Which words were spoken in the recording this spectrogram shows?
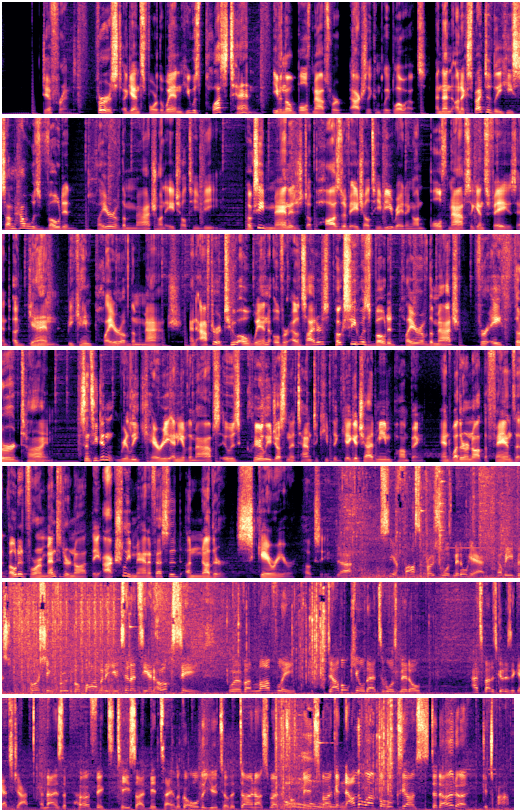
different. First, against For the Win, he was plus 10, even though both maps were actually complete blowouts. And then unexpectedly, he somehow was voted Player of the Match on HLTV. HooXi managed a positive HLTV rating on both maps against FaZe and again became player of the match. And after a 2-0 win over Outsiders, HooXi was voted player of the match for a third time. Since he didn't really carry any of the maps, it was clearly just an attempt to keep the GigaChad meme pumping. And whether or not the fans that voted for him meant it or not, they actually manifested another scarier HooXi. Yeah, we'll see a fast approach towards middle here. They'll be pushing through the bombardment of utility and HooXi with a lovely double kill there towards middle. That's about as good as it gets, Chad. And that is the perfect T-side mid-take. Look at all the util, the donut smoke, the top mid smoke, another one for HooXi on Stadoda. Good spam.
